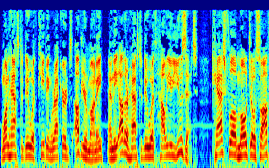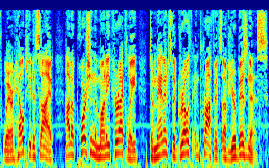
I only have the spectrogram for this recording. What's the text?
One has to do with keeping records of your money, and the other has to do with how you use it. Cashflow Mojo software helps you decide how to portion the money correctly to manage the growth and profits of your business.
